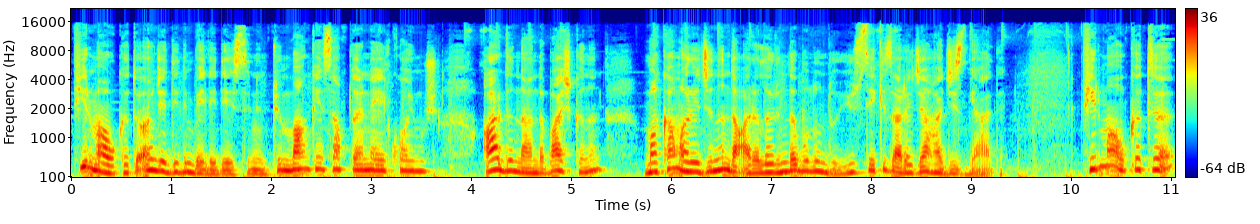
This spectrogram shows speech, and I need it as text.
firma avukatı önce Didim Belediyesi'nin tüm banka hesaplarına el koymuş ardından da başkanın makam aracının da aralarında bulunduğu 108 araca haciz geldi. Firma avukatı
